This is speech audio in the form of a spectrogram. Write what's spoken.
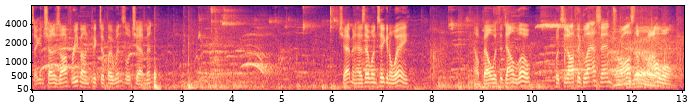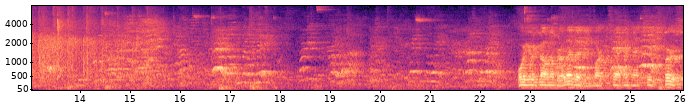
Second shot is off. Rebound picked up by Winslow Chapman. Chapman has that one taken away. Now Bell with it down low. Puts it off the glass and draws the foul. Warrior foul number 11, Mark Chapman, that's his first,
